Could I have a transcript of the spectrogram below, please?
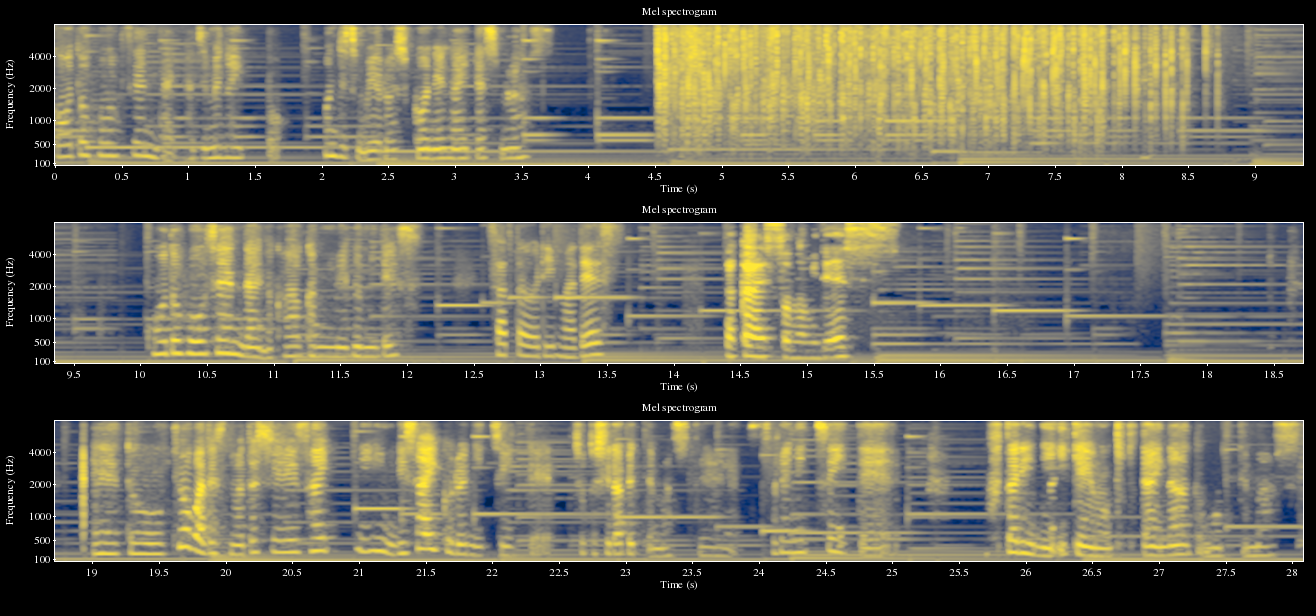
Code for 仙台はじめの一歩。本日もよろしくお願いいたします。 Code for 仙台の川上めぐみです。佐藤里馬です。高橋そのみです。えっ、と、今日はですね、私、最近リサイクルについてちょっと調べてまして、それについて、お二人に意見を聞きたいなと思ってます。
